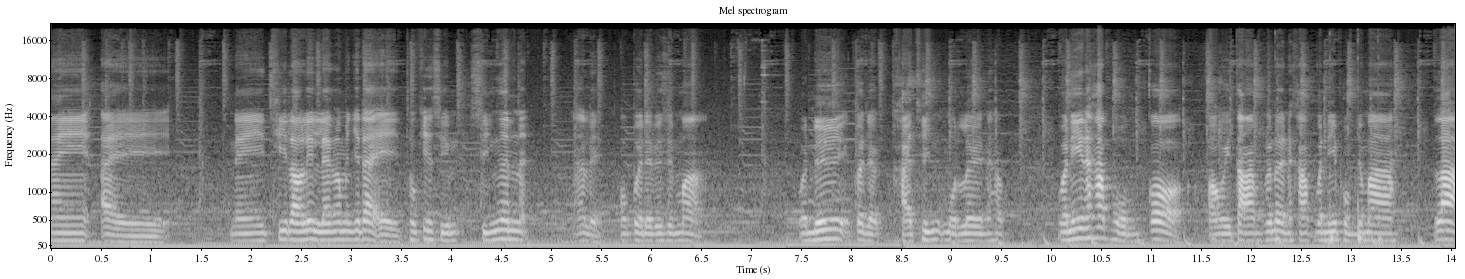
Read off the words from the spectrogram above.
ในไอในที่เราเล่นแรงแล้วมันจะได้ไอโทเค็นสีสีเงินน่ะนั่นเลยผมเปิดได้เบนซีมาวันนี้ก็จะขายทิ้งหมดเลยนะครับ วันนี้นะครับผมก็ฝากติดตามกันด้วยนะครับ วันนี้ผมจะมาล่า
